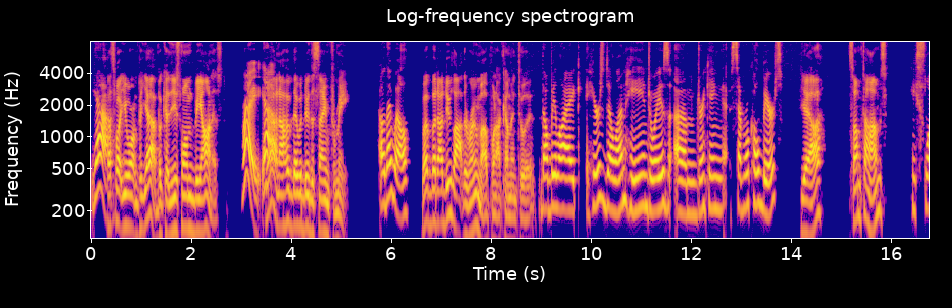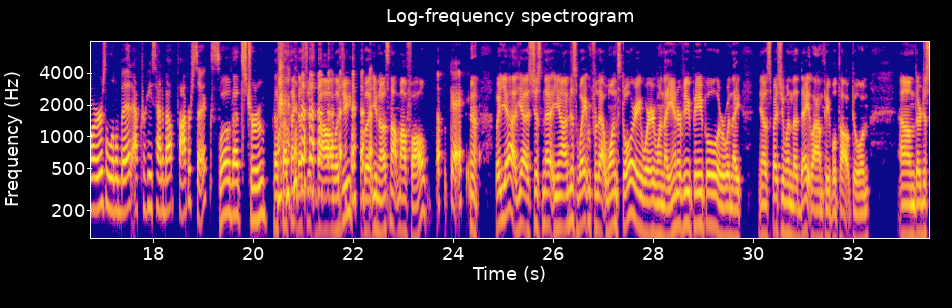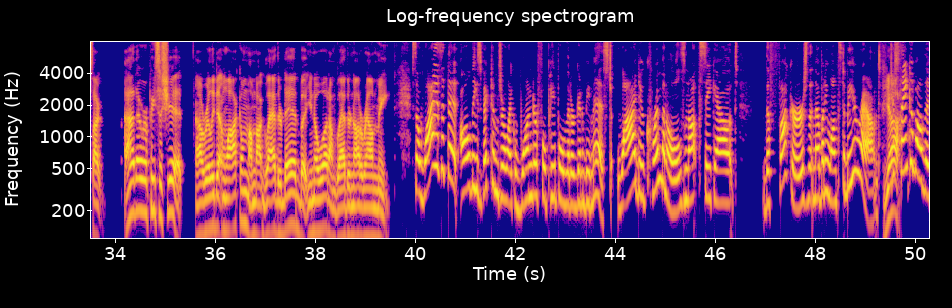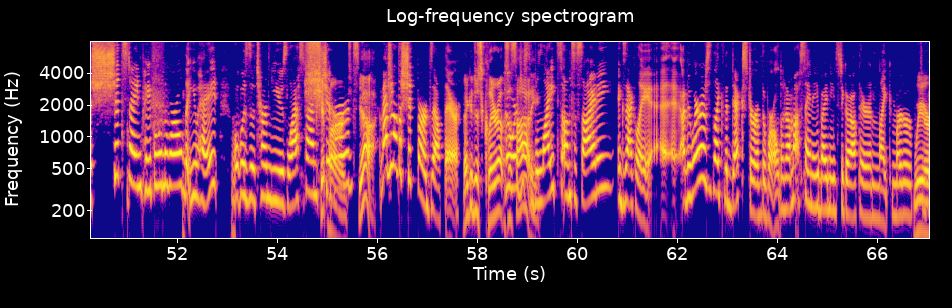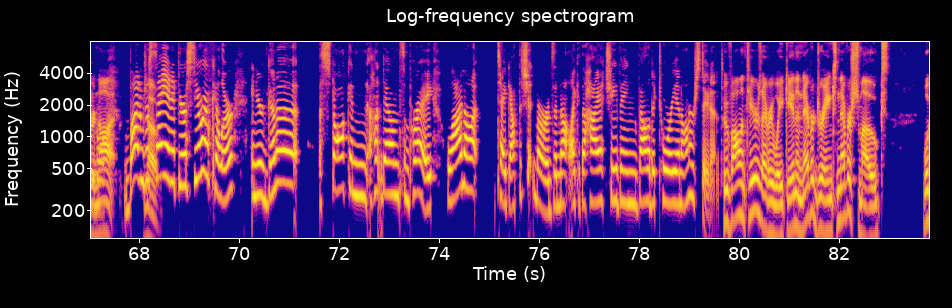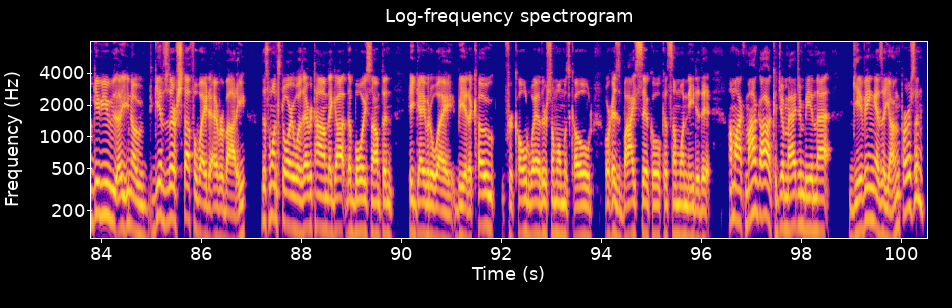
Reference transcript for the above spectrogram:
Yeah. That's what you want. But yeah, because you just want them to be honest. right. Yeah. yeah, and I hope they would do the same for me. Oh, they will. But but I do light the room up when I come into it. They'll be like, Here's Dylan. He enjoys um, drinking several cold beers. Yeah, sometimes. He slurs a little bit after he's had about five or six. Well, that's true. That's I think that's just biology. But you know, it's not my fault. Okay. But yeah, yeah, it's just you know, I'm just waiting for that one story where when they interview people or when they, you know, especially when the Dateline people talk to them, um, they're just like, ah, they were a piece of shit. I really didn't like them. I'm not glad they're dead, but you know what? I'm glad they're not around me. So why is it that all these victims are like wonderful people that are going to be missed? Why do criminals not seek out the fuckers that nobody wants to be around? Yeah. Just think of all the shit-stained people in the world that you hate. What was the term you used last time? Shitbirds. Yeah. Imagine all the shitbirds out there They could just clear up who society. are just blights on society. Exactly. I mean, where is like the Dexter of the world? And I'm not saying anybody needs to go out there and like murder. we are people. not. But I'm just No. saying, if you're a serial killer and you're gonna stalk and hunt down some prey, why not take out the shitbirds and not like the high achieving valedictorian honor student? who volunteers every weekend and never drinks, never smokes, will give you, uh, you know, gives their stuff away to everybody. This one story was every time they got the boy something, he gave it away, be it a coat for cold weather, someone was cold, or his bicycle because someone needed it. I'm like, my God, could you imagine being that giving as a young person?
